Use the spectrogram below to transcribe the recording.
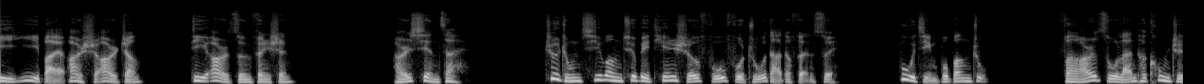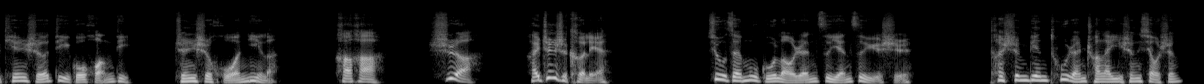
第一百二十二章第二尊分身。而现在，这种期望却被天蛇夫妇主打的粉碎，不仅不帮助，反而阻拦他控制天蛇帝国皇帝，真是活腻了。哈哈，是啊，还真是可怜。就在木谷老人自言自语时，他身边突然传来一声笑声，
